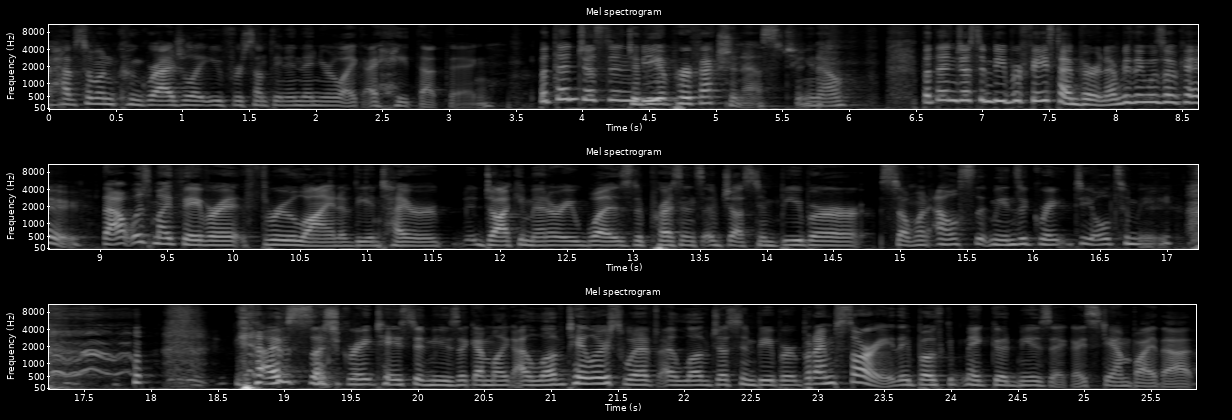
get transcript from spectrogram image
have someone congratulate you for something and then you're like, I hate that thing. But then Justin To be a perfectionist, you know? But then Justin Bieber FaceTimed her and everything was okay. That was my favorite through line of the entire documentary was the presence of Justin Bieber, someone else that means a great deal to me. I have such great taste in music. I'm like, I love Taylor Swift, I love Justin Bieber, but I'm sorry, they both make good music. I stand by that.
